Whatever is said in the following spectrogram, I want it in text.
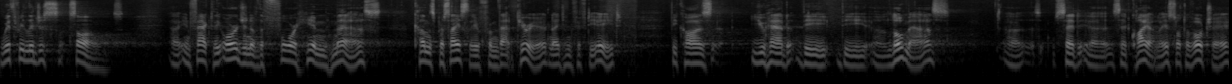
with religious songs. Uh, in fact, the origin of the four hymn mass comes precisely from that period, 1958, because you had the, the uh, low mass uh, said, uh, said quietly, sotto voce,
